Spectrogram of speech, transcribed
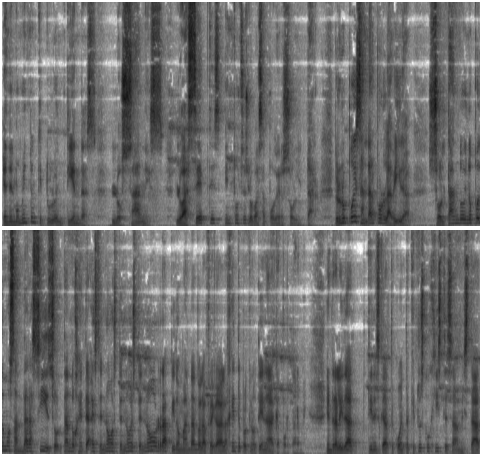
En el momento en que tú lo entiendas, lo sanes, lo aceptes, entonces lo vas a poder soltar. Pero no puedes andar por la vida soltando y no podemos andar así, soltando gente, a ah, este no, este no, este no, rápido mandando la fregada a la gente porque no tiene nada que aportarme. En realidad tienes que darte cuenta que tú escogiste esa amistad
